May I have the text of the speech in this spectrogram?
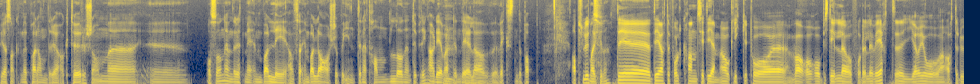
Vi har snakket med et par andre aktører som også nevner dette med emballé, altså emballasje på internetthandel og den type ting. Har det vært Mm. en del av veksten til Absolutt. Det, det at folk kan sitte hjemme og klikke på eh, varer og bestille og få det levert, eh, gjør jo at du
